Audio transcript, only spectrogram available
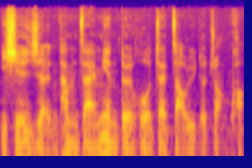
一些人，他们在面对或在遭遇的状况。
